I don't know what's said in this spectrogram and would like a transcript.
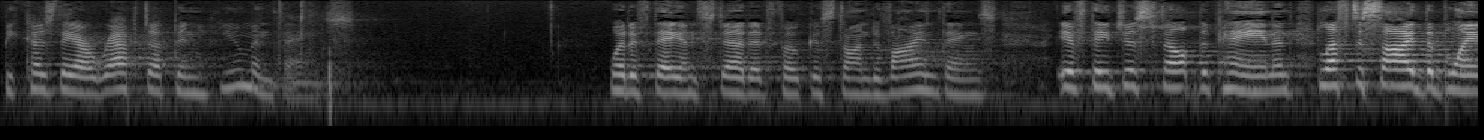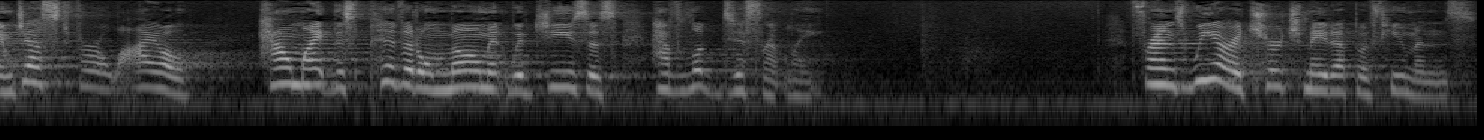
because they are wrapped up in human things? What if they instead had focused on divine things? If they just felt the pain and left aside the blame just for a while? How might this pivotal moment with Jesus have looked differently? Friends, we are a church made up of humans.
